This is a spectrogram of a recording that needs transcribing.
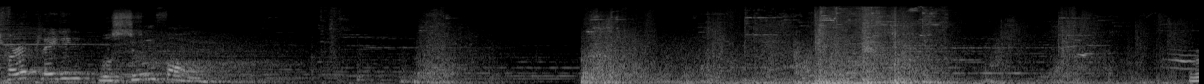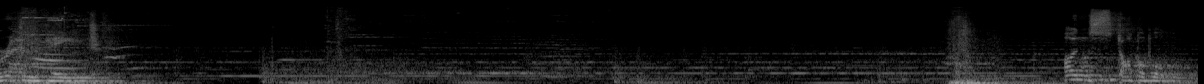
Turret plating will soon fall. Rampage. Unstoppable.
